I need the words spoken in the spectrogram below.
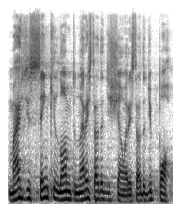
mais de 100 quilômetros, não era estrada de chão, era estrada de pó.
